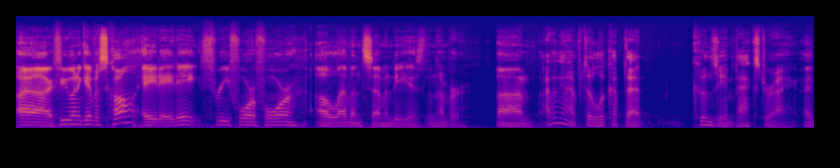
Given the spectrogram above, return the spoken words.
Uh, if you want to give us a call, 888-344-1170 is the number. Um, I'm going to have to look up that Kunze and Baxter eye. I,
